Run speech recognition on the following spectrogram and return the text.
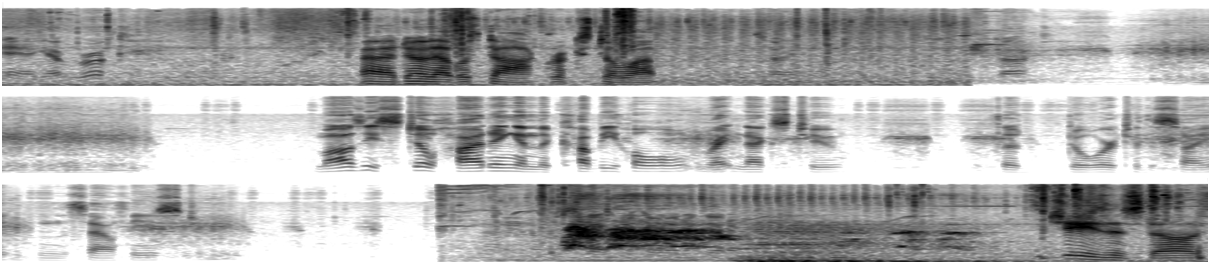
Okay, I got Rook. Uh, no, that was Doc. Rook's still up. Sorry. Doc. Mozzie's still hiding in the cubby hole right next to the door to the site in the southeast. Just have to go in and get him. Jesus, dog.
